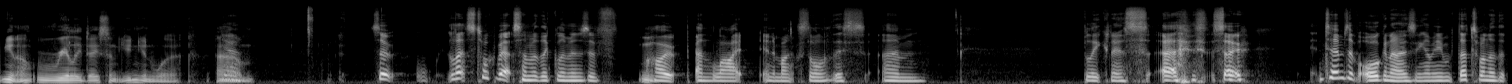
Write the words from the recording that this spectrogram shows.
you know really decent union work. Yeah. Um, So let's talk about some of the glimmers of Mm. hope and light in amongst all of this um, bleakness. Uh, so, in terms of organising, I mean, that's one of the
